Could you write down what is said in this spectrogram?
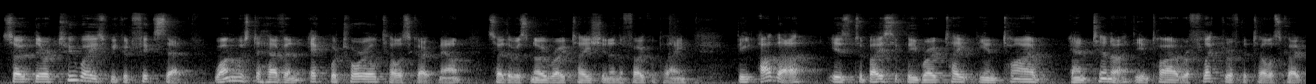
So there are two ways we could fix that. One was to have an equatorial telescope mount, so there was no rotation in the focal plane. The other is to basically rotate the entire antenna, the entire reflector of the telescope,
